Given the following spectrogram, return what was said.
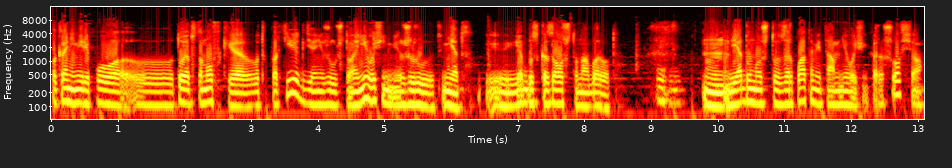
по крайней мере, по э, той обстановке вот в квартире, где они живут, что они очень жируют. Нет. Я бы сказал, что наоборот. Угу. Я думаю, что с зарплатами там не очень хорошо все.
